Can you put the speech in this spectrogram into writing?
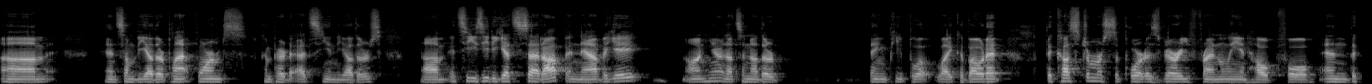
Um, and some of the other platforms compared to Etsy and the others. Um, it's easy to get set up and navigate on here. That's another thing people like about it. The customer support is very friendly and helpful, and the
